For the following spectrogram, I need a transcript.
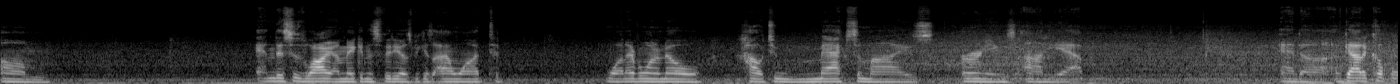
Um, and this is why I'm making this video is because I want to want everyone to know how to maximize earnings on the app. And uh, I've got a couple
